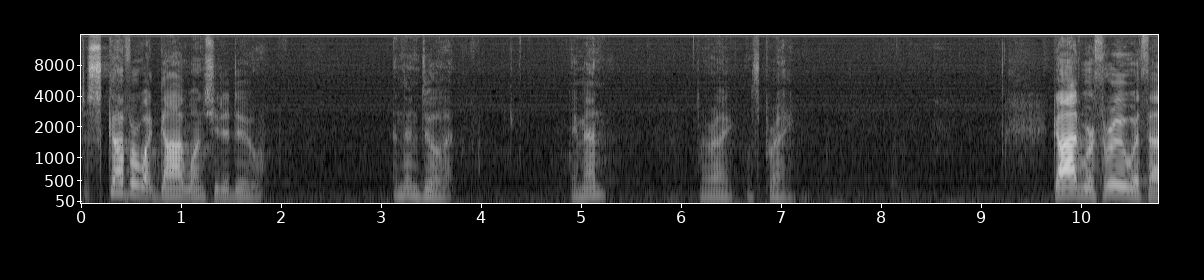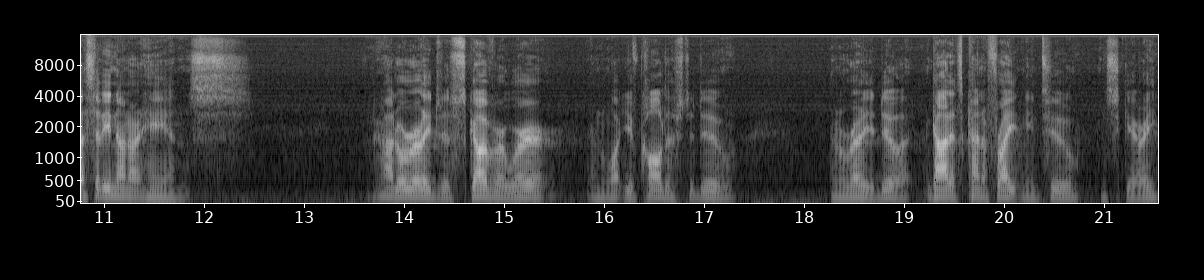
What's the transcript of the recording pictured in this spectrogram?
Discover what God wants you to do and then do it. Amen? All right, let's pray. God, we're through with uh, sitting on our hands. God, we're ready to discover where and what you've called us to do, and we're ready to do it. God, it's kind of frightening too and scary,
